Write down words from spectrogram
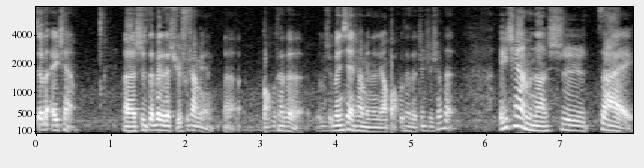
叫它 H&M，呃，是在为了在学术上面，呃，保护它的文献上面呢，要保护它的真实身份。H&M 呢是在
